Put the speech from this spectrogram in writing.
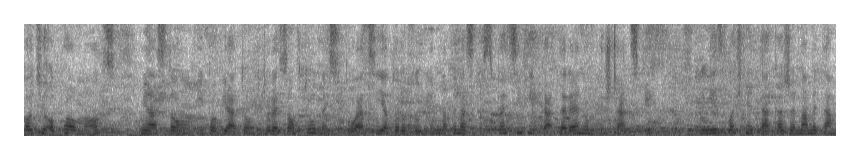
Chodzi o pomoc miastom i powiatom, które są w trudnej sytuacji, ja to rozumiem, natomiast specyfika terenów bieszczadzkich jest właśnie taka, że mamy tam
